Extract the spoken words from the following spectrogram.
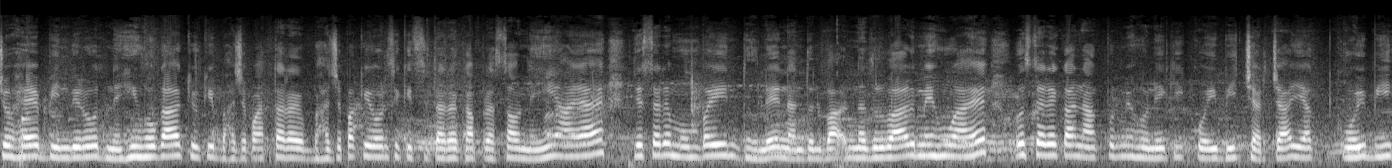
जो है बिन विरोध नहीं होगा क्योंकि भाजपा तरह भाजपा की ओर से किसी तरह का प्रस्ताव नहीं आया है। जिस तरह मुंबई, धुले नंदुरबार नंदुरबार में हुआ है, उस तरह का नागपुर में होने की कोई भी चर्चा या कोई भी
